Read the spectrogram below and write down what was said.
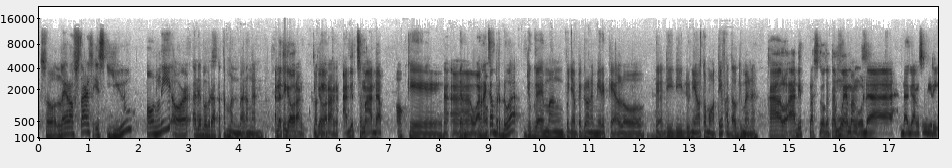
So, Lair of Stars is you only or ada beberapa teman barengan? Ada tiga orang, tiga Oke. orang, Adit sama Adap. Oke. Nah, Dan uh, mereka of- berdua juga emang punya background yang mirip kayak lo di di, dunia otomotif atau gimana? kalau Adit pas gue ketemu emang udah dagang sendiri.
